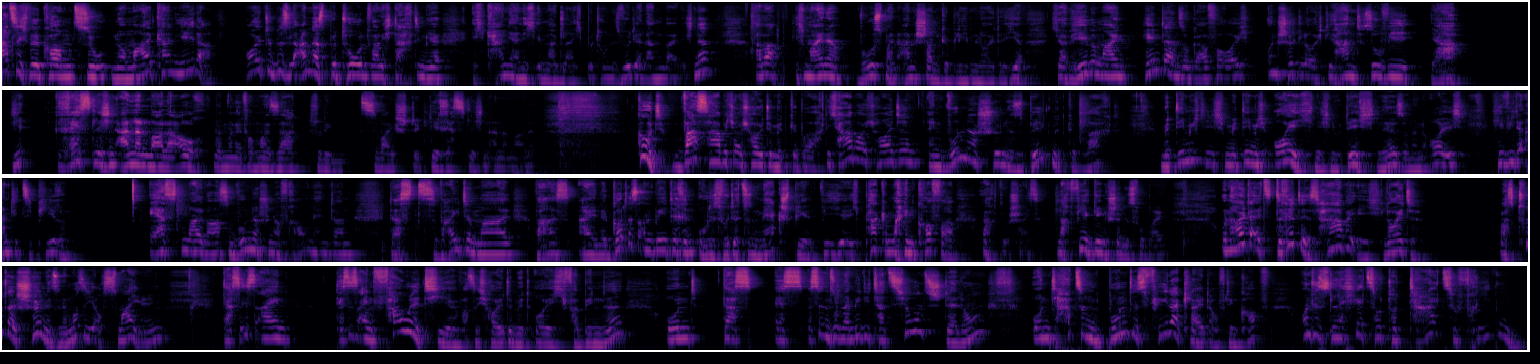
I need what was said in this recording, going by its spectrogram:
Herzlich willkommen zu Normal kann jeder. Heute ein bisschen anders betont, weil ich dachte mir, ich kann ja nicht immer gleich betonen, es wird ja langweilig, ne? Aber ich meine, wo ist mein Anstand geblieben, Leute? Hier, ich hebe meinen Hintern sogar für euch und schüttel euch die Hand, so wie, ja, die restlichen anderen Male auch, wenn man einfach mal sagt, zu den zwei Stück, die restlichen anderen Male. Gut, was habe ich euch heute mitgebracht? Ich habe euch heute ein wunderschönes Bild mitgebracht mit dem ich, dich, mit dem ich euch, nicht nur dich, ne, sondern euch, hier wieder antizipiere. Erstmal war es ein wunderschöner Frauenhintern. Das zweite Mal war es eine Gottesanbeterin. Oh, das wird jetzt so ein Merkspiel. Wie hier, ich packe meinen Koffer. Ach du Scheiße. Nach vier Gegenständen ist vorbei. Und heute als drittes habe ich, Leute, was total schön ist, und da muss ich auch smilen. Das ist ein, das ist ein Faultier, was ich heute mit euch verbinde. Und das es ist in so einer Meditationsstellung und hat so ein buntes Federkleid auf dem Kopf und es lächelt so total zufrieden.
